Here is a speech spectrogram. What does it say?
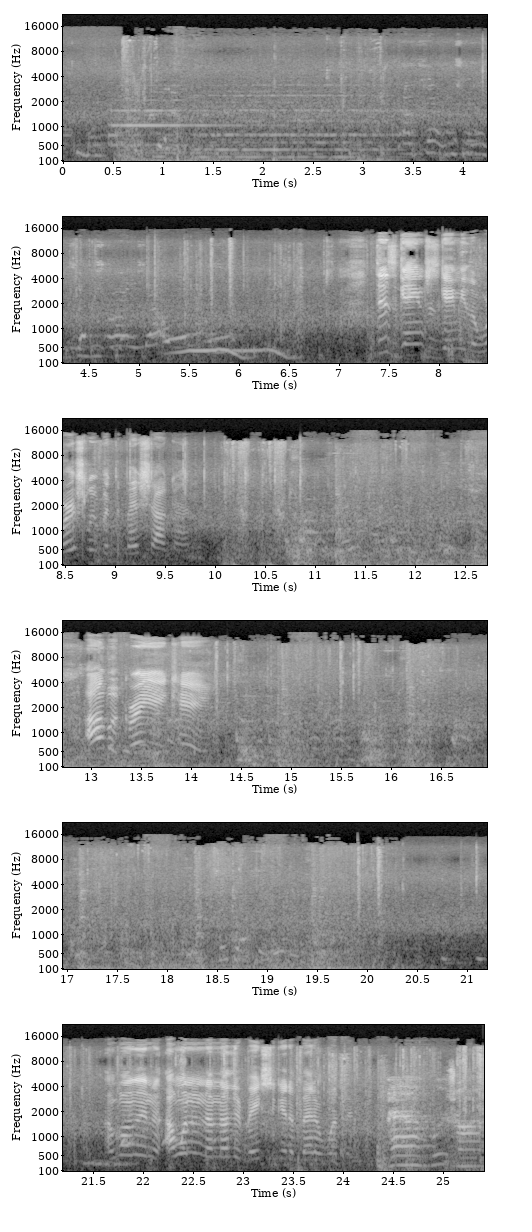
This game just gave me the worst loot but the best shotgun. I have a gray AK. I want, an, I want another base to get a better weapon. Ah, where's our...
